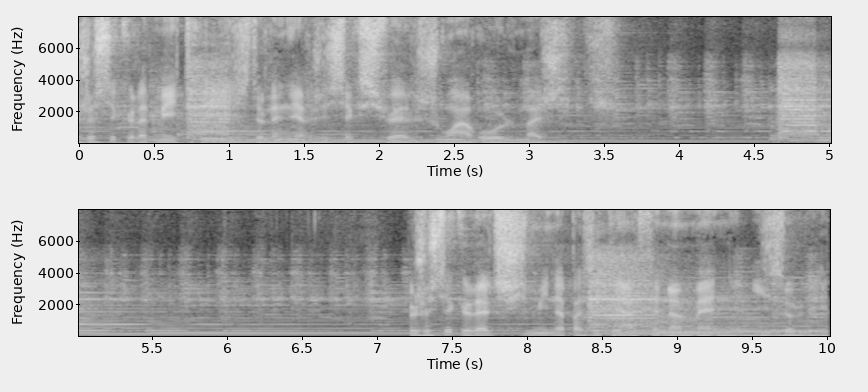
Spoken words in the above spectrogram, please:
Je sais que la maîtrise de l'énergie sexuelle joue un rôle magique. Je sais que l'alchimie n'a pas été un phénomène isolé.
